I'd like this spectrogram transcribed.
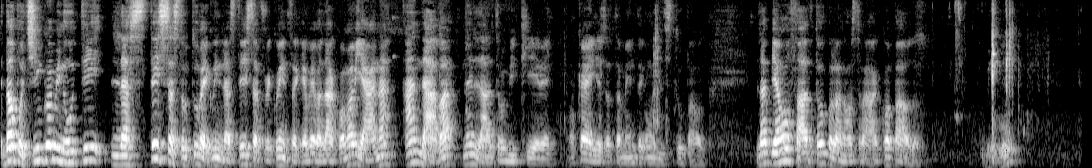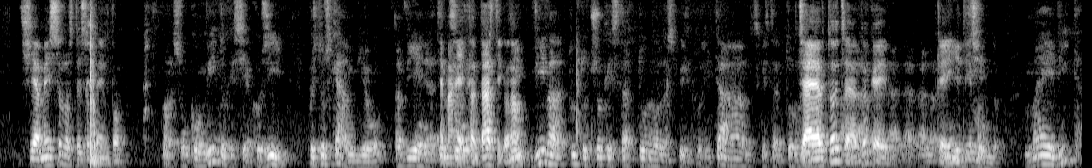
Dopo 5 minuti la stessa struttura e quindi la stessa frequenza che aveva l'acqua mariana andava nell'altro bicchiere, ok? Esattamente come dici tu Paolo. L'abbiamo fatto con la nostra acqua Paolo, Bene, ci ha messo lo stesso tempo. ma sono convinto che sia così. Questo scambio avviene, Eh, ma è fantastico, no? vi- Viva tutto ciò che sta attorno alla spiritualità, che sta attorno Certo, alla- certo, che- alla- alla- alla- che è dicendo. Ma è vita. È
